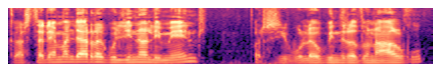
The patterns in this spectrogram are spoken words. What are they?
que estarem allà recollint aliments, per si voleu vindre a donar alguna cosa,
